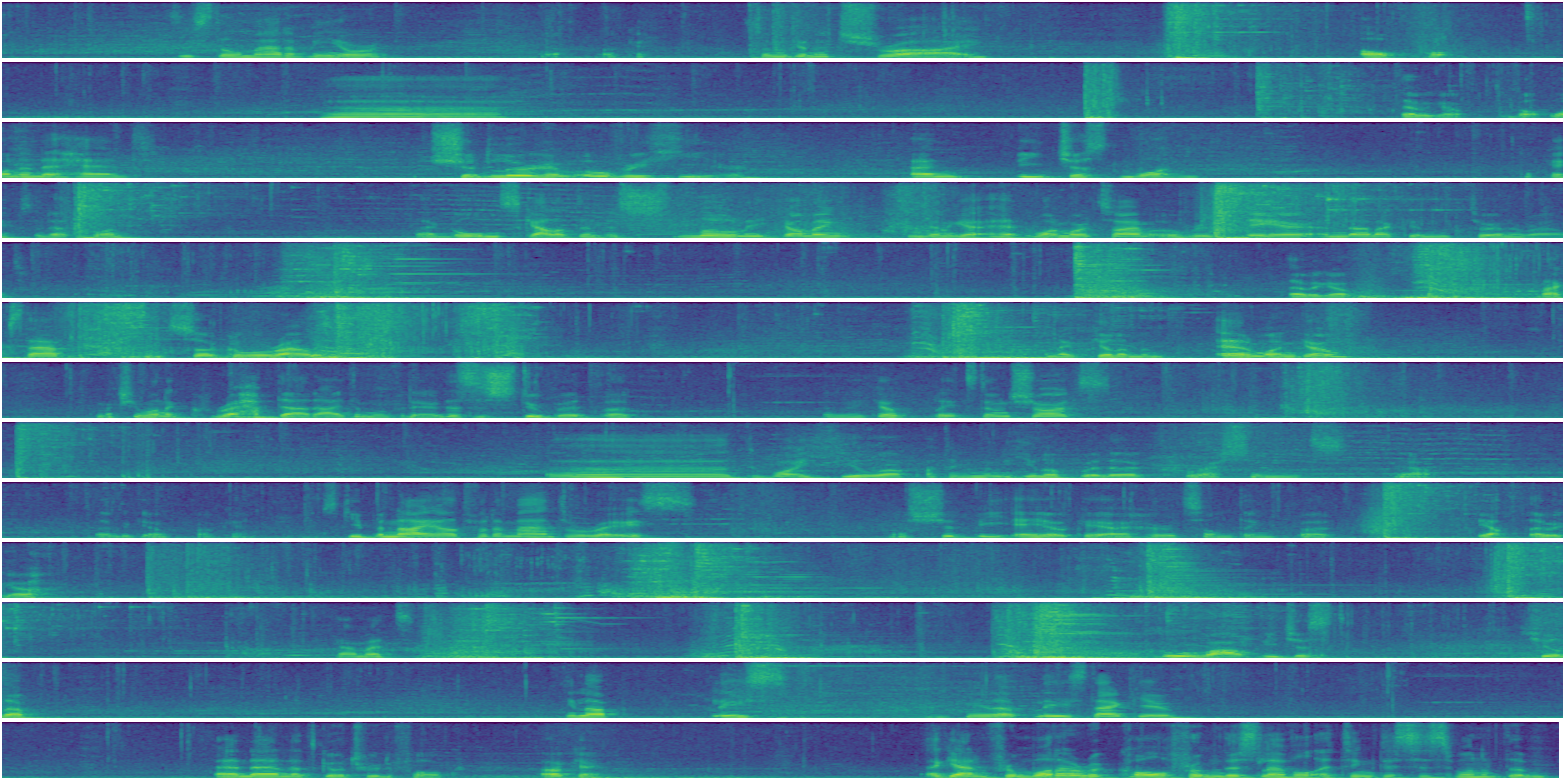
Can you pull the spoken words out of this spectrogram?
Is he still mad at me or? Yeah, okay. So I'm gonna try. Oh, fuck. Uh... There we go. Got one in the head. Should lure him over here and be just one. Okay, so that's one. That golden skeleton is slowly coming. I'm gonna get hit one more time over there and then I can turn around. There we go. Backstab, circle around. And then kill him in one go. I actually want to grab that item over there. This is stupid, but there we go. Bladestone shards. Uh, do I heal up? I think I'm gonna heal up with a crescent. Yeah. There we go. Okay. Just keep an eye out for the manta rays. I should be a-okay. I heard something, but... Yeah, there we go. Damn it. Ooh, wow, he just... Shield up. Heal up, please. Heal up, please, thank you. And then let's go through the fog. Okay. Again, from what I recall from this level, I think this is one of the,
